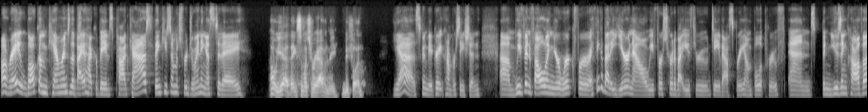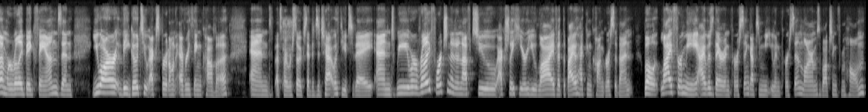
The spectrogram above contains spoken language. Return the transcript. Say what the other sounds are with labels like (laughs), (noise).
All right. Welcome, Cameron, to the Biohacker Babes podcast. Thank you so much for joining us today. Oh, yeah. Thanks so much for having me. It'll be fun. Yeah, it's going to be a great conversation. Um, we've been following your work for, I think, about a year now. We first heard about you through Dave Asprey on Bulletproof and been using Kava, and we're really big fans. And you are the go to expert on everything Kava. And that's why we're so excited to chat with you today. And we were really fortunate enough to actually hear you live at the Biohacking Congress event. Well, live for me, I was there in person, got to meet you in person. Lauren was watching from home.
